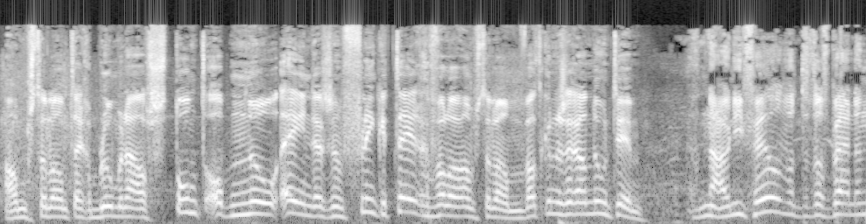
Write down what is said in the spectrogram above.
Amsterdam tegen Bloemendaal stond op 0-1. Dat is een flinke tegenvaller Amsterdam. Wat kunnen ze eraan doen, Tim? Nou, niet veel, want het was bijna 0-2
